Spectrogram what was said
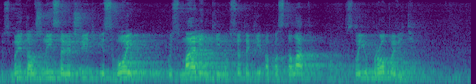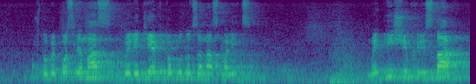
То есть мы должны совершить и свой, пусть маленький, но все-таки апостолат, свою проповедь, чтобы после нас были те, кто будут за нас молиться. Мы ищем Христа,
